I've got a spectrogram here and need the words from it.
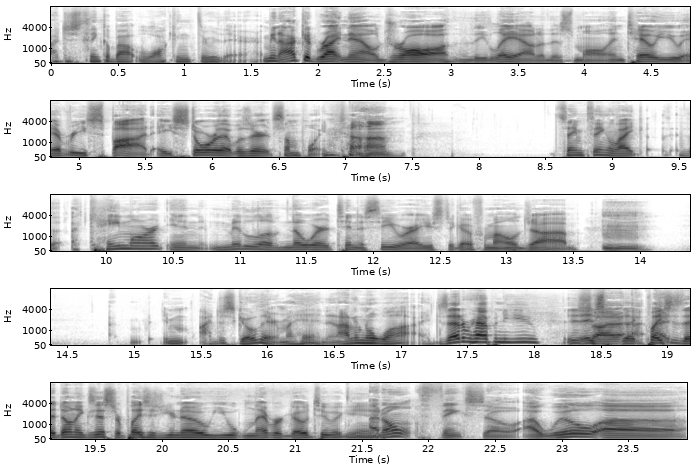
I just think about walking through there. I mean, I could right now draw the layout of this mall and tell you every spot, a store that was there at some point in time. Uh-huh. Same thing like the, a Kmart in middle of nowhere, Tennessee, where I used to go for my old job. Mm. I just go there in my head, and I don't know why. Does that ever happen to you? It's I- like I- places that don't exist or places you know you will never go to again. I don't think so. I will. uh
